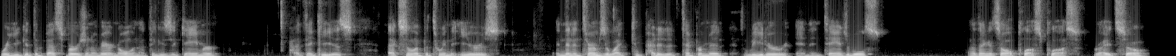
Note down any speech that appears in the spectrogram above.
where you get the best version of Air Noland. I think he's a gamer. I think he is excellent between the ears. And then in terms of like competitive temperament, leader, and intangibles, I think it's all plus plus, right? So,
